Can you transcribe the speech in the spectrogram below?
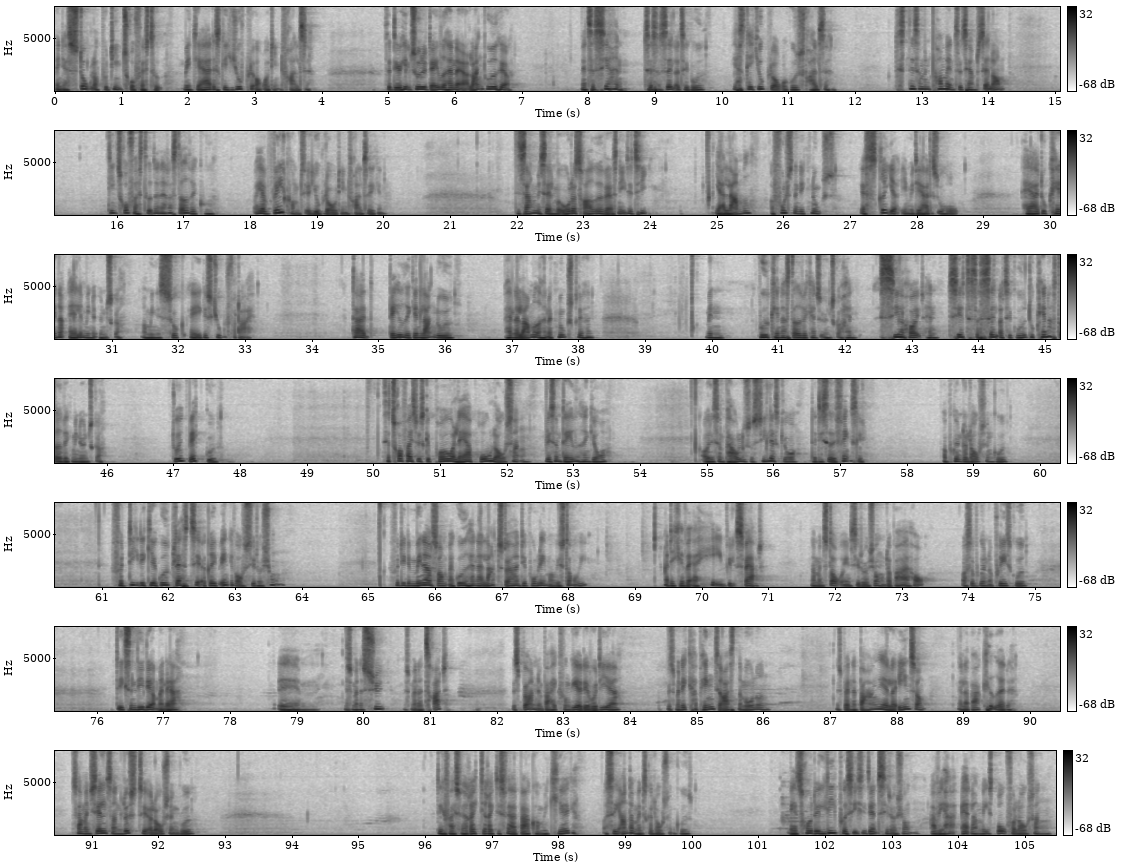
Men jeg stoler på din trofasthed. Mit hjerte skal juble over din frelse. Så det er jo helt tydeligt, at David han er langt ude her. Men så siger han til sig selv og til Gud, jeg skal juble over Guds frelse. Det er ligesom en påmindelse til ham selv om, din trofasthed, den er der stadigvæk, Gud. Og jeg vil komme til at juble over din frelse igen. Det samme i salme 38, vers 9-10. Jeg er lammet og fuldstændig knus. Jeg skriger i mit hjertes uro. Herre, du kender alle mine ønsker, og mine suk er ikke skjult for dig. Der er David igen langt ude. Han er lammet, og han er knust, skriver han. Men Gud kender stadigvæk hans ønsker. Han siger højt, han siger til sig selv og til Gud, du kender stadigvæk mine ønsker. Du er ikke væk, Gud. Så jeg tror faktisk, vi skal prøve at lære at bruge lovsangen, ligesom David han gjorde. Og ligesom Paulus og Silas gjorde, da de sad i fængsel og begyndte at lovsynge Gud. Fordi det giver Gud plads til at gribe ind i vores situation. Fordi det minder os om, at Gud han er langt større end de problemer, vi står i. Og det kan være helt vildt svært, når man står i en situation, der bare er hård, og så begynder at prise Gud. Det er ikke sådan lige der, man er. Øh, hvis man er syg, hvis man er træt, hvis børnene bare ikke fungerer der, hvor de er, hvis man ikke har penge til resten af måneden, hvis man er bange eller ensom, eller bare ked af det, så har man sjældent sådan lyst til at lovsynge Gud. Det kan faktisk være rigtig, rigtig svært bare at komme i kirke og se andre mennesker lovsynge Gud. Men jeg tror, det er lige præcis i den situation, at vi har allermest brug for lovsangen.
